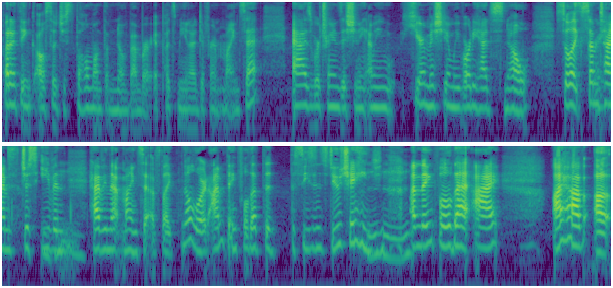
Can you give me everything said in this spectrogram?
but I think also just the whole month of November it puts me in a different mindset as we're transitioning. I mean, here in Michigan we've already had snow. So like sometimes just mm-hmm. even having that mindset of like, no Lord, I'm thankful that the the seasons do change. Mm-hmm. I'm thankful that I I have a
